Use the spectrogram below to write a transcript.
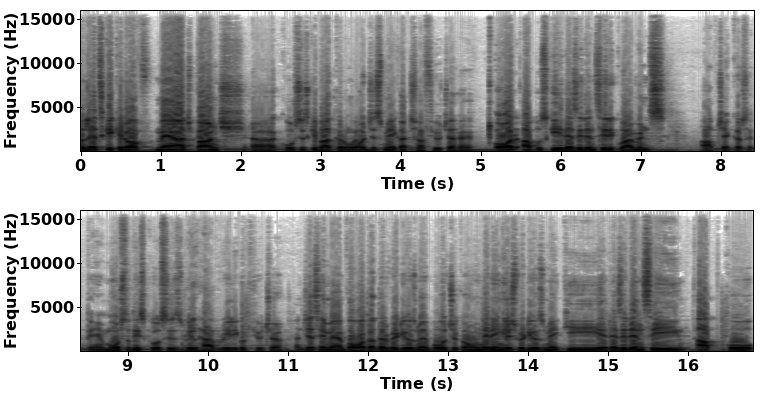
तो लेट्स किक इट ऑफ़ मैं आज पाँच कोर्सेज की बात करूँगा, और जिसमें एक अच्छा फ्यूचर है, और आप उसकी रेजिडेंसी रिक्वायरमेंट्स आप चेक कर सकते हैं। Most of this courses will have really good future जैसे मैं बहुत अदर वीडियोस में बोल चुका हूँ, मेरे इंग्लिश वीडियोस में कि रेजिडेंसी आपको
